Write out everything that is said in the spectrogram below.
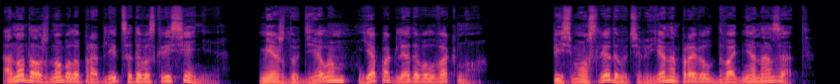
Оно должно было продлиться до воскресенья. Между делом я поглядывал в окно. Письмо следователю я направил два дня назад.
